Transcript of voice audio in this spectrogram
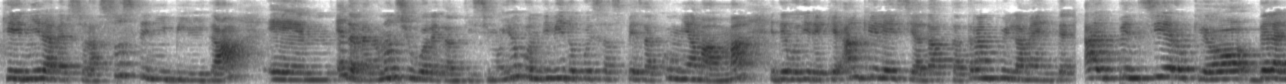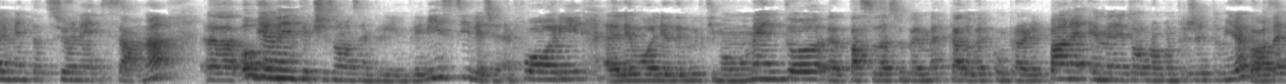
che mira verso la sostenibilità e, e, davvero non ci vuole tantissimo. Io condivido questa spesa con mia mamma e devo dire che anche lei si adatta tranquillamente al pensiero che ho dell'alimentazione sana Uh, ovviamente ci sono sempre gli imprevisti, le cene fuori, eh, le voglie dell'ultimo momento, eh, passo dal supermercato per comprare il pane e me ne torno con 300.000 cose.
